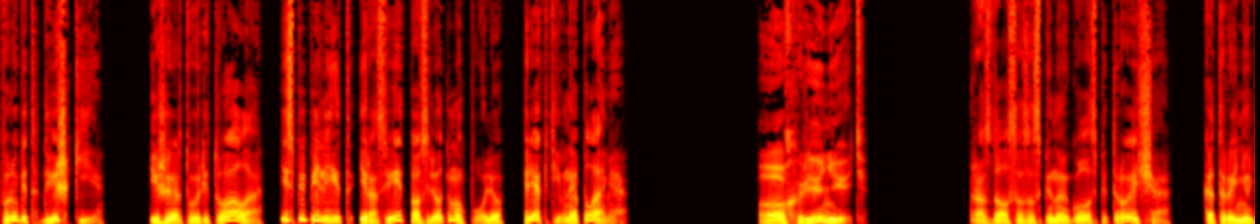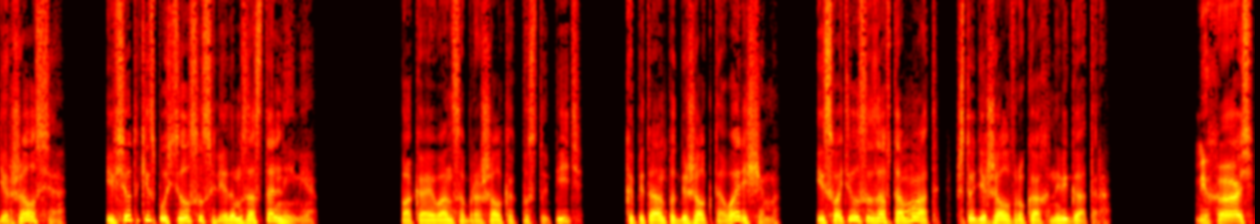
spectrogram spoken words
врубит движки, и жертву ритуала испепелит и развеет по взлетному полю реактивное пламя. «Охренеть!» Раздался за спиной голос Петровича, который не удержался и все-таки спустился следом за остальными. Пока Иван соображал, как поступить, капитан подбежал к товарищам и схватился за автомат, что держал в руках навигатор. «Михась,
